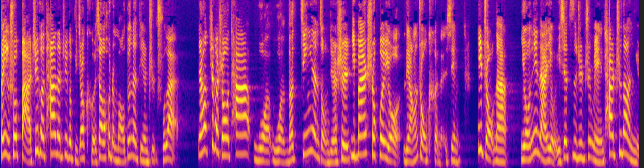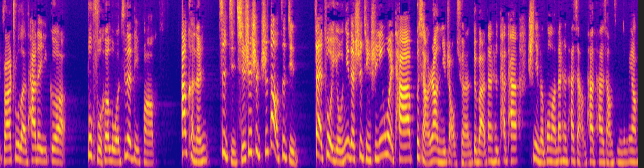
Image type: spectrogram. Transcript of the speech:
所以说把这个他的这个比较可笑的或者矛盾的点指出来，然后这个时候他我我的经验总结是一般是会有两种可能性，一种呢油腻男有一些自知之明，他知道你抓住了他的一个不符合逻辑的地方，他可能自己其实是知道自己。在做油腻的事情，是因为他不想让你掌权，对吧？但是他他是你的功劳，但是他想他他想怎么怎么样。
